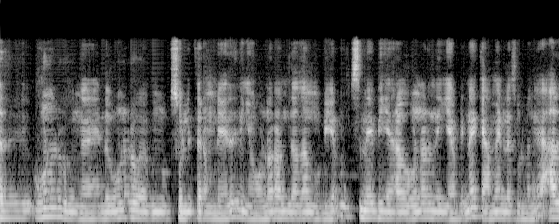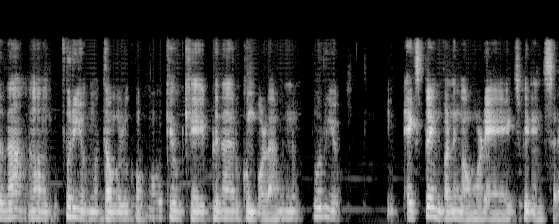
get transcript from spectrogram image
அது உணர்வுங்க. இந்த உணர்வை உங்களுக்கு சொல்லித்தர முடியாது. நீங்கள் உணர்ந்தால் தான் முடியும். மேபி யாராவது உணர்ந்தீங்க அப்படின்னா கமெண்ட்ல சொல்லுங்கள் அதுதான் புரியும் மற்றவங்களுக்கும் ஓகே ஓகே இப்படி தான் இருக்கும் போல அப்படின்னு புரியும். எக்ஸ்பிளைன் பண்ணுங்க உங்களுடைய எக்ஸ்பீரியன்ஸை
